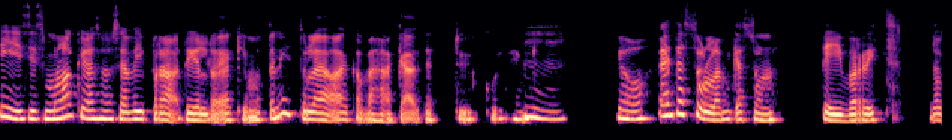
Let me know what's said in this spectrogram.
niin, siis mulla on kyllä semmoisia vibra-dildojakin, mutta niitä tulee aika vähän käytettyä kuitenkin. Mm. Joo. Entäs sulla, mikä sun favorite? No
